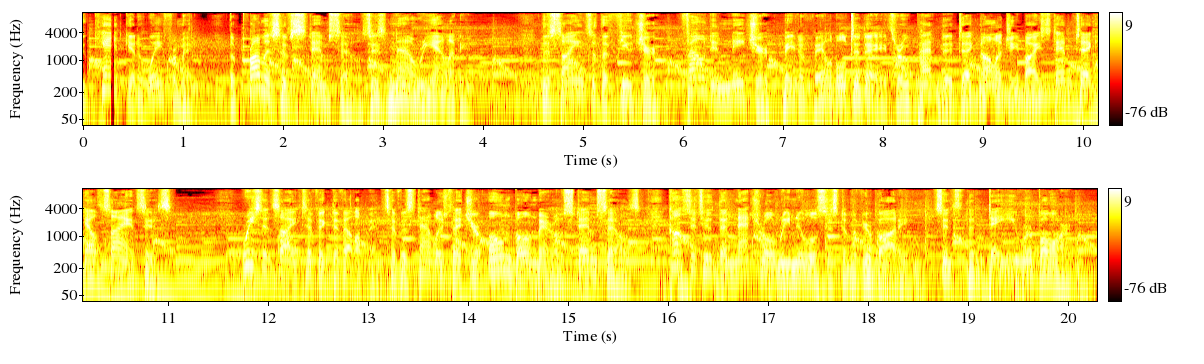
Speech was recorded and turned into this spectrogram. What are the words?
You can't get away from it. The promise of stem cells is now reality. The science of the future, found in nature, made available today through patented technology by StemTech Health Sciences. Recent scientific developments have established that your own bone marrow stem cells constitute the natural renewal system of your body since the day you were born.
